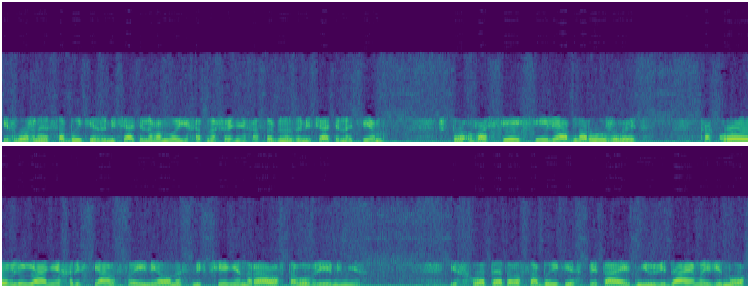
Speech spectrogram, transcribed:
Изложенное событие замечательно во многих отношениях, особенно замечательно тем, что во всей силе обнаруживает, какое влияние христианство имело на смягчение нравов того времени – Исход этого события сплетает неувидаемый венок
